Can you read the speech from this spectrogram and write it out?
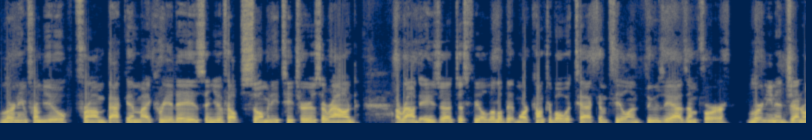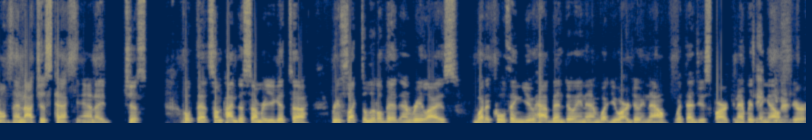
learning from you from back in my Korea days, and you've helped so many teachers around around Asia just feel a little bit more comfortable with tech and feel enthusiasm for learning in general and not just tech. And I just hope that sometime this summer you get to reflect a little bit and realize what a cool thing you have been doing and what you are doing now with EduSpark and everything Thank else. You, are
